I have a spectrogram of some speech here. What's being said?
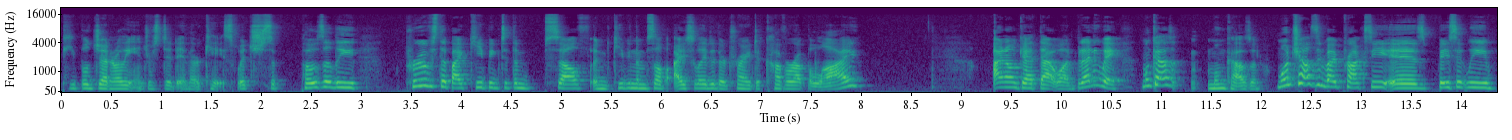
people generally interested in their case, which supposedly proves that by keeping to themselves and keeping themselves isolated, they're trying to cover up a lie. I don't get that one. But anyway, Munchausen, Munchausen, Munchausen by proxy is basically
